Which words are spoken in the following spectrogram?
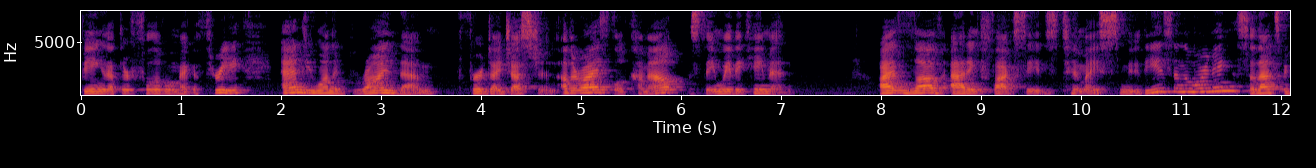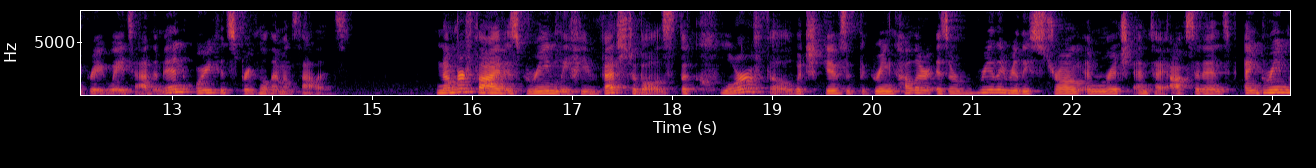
being that they're full of omega 3. And you want to grind them for digestion. Otherwise, they'll come out the same way they came in. I love adding flax seeds to my smoothies in the morning. So that's a great way to add them in, or you could sprinkle them on salads. Number five is green leafy vegetables. The chlorophyll, which gives it the green color, is a really, really strong and rich antioxidant. And green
